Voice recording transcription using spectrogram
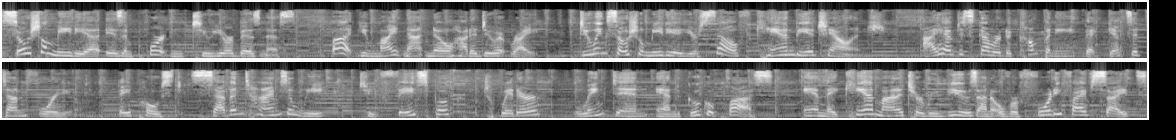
Social media is important to your business, but you might not know how to do it right. Doing social media yourself can be a challenge. I have discovered a company that gets it done for you. They post seven times a week to Facebook, Twitter, LinkedIn, and Google and they can monitor reviews on over 45 sites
